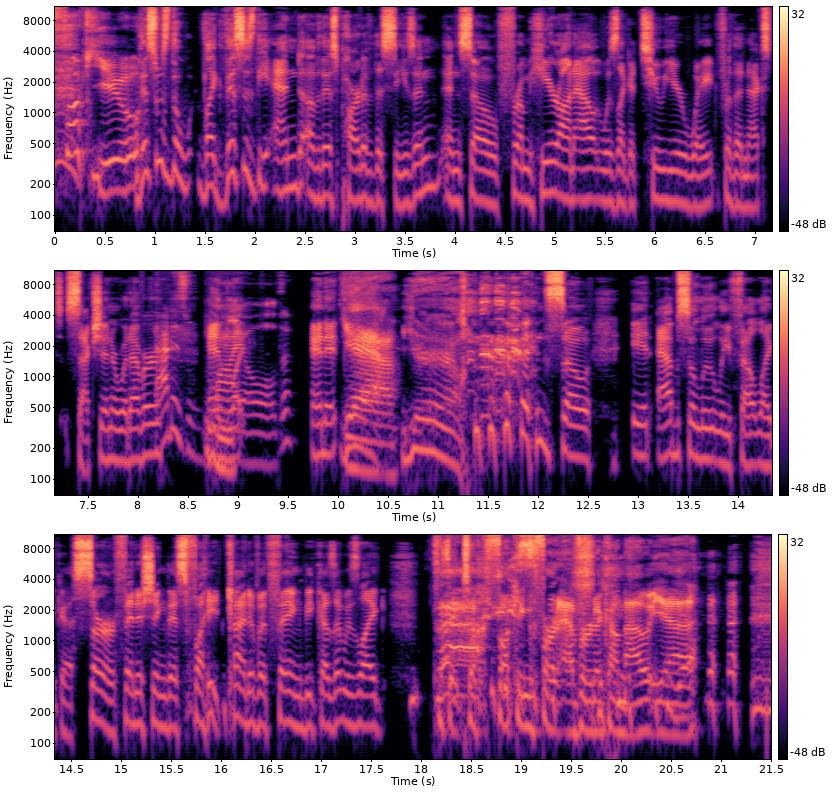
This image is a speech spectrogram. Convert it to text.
fuck you. this was the, like, this is the end of this part of the season. And so from here on out was like a two year wait for the next section or whatever. That is And, like, wild. and it, yeah, yeah. and so it absolutely felt like a Sir finishing this fight kind of a thing because it was like, 'Cause it took "Ah!" fucking forever to come out. Yeah. Yeah.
